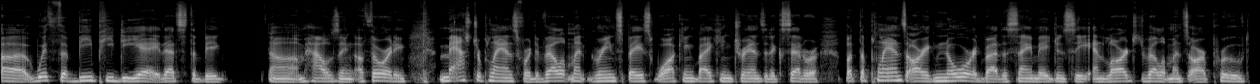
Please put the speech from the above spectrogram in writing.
uh, with the BPDA. That's the big um, housing authority. Master plans for development green space walking biking transit etc but the plans are ignored by the same agency and large developments are approved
